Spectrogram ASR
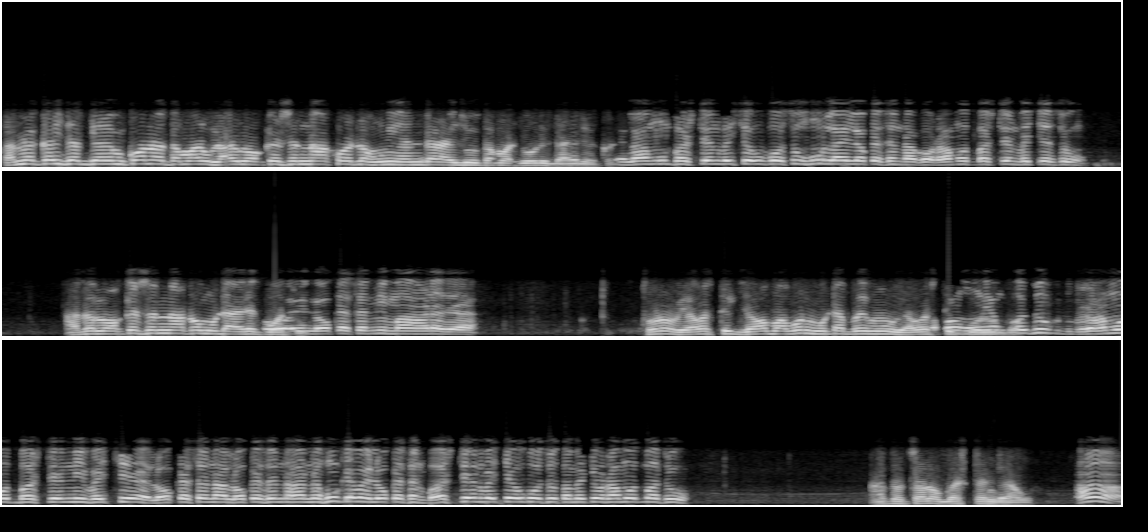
તમે કઈ જગ્યાએ એમ કહો ને તમારું લાઈવ લોકેશન નાખો એટલે હું અહીં અંદર આવી જઉં તમારી જોડે ડાયરેક્ટ એટલે હું બસ સ્ટેન્ડ વચ્ચે ઊભો છું હું લાઈવ લોકેશન નાખો રામોદ બસ સ્ટેન્ડ વચ્ચે છું. હા તો લોકેશન નાખો હું ડાયરેક્ટ પહોંચું લોકેશનની માણ છે. થોડો વ્યવસ્થિત જવાબ આપો ને મોટા ભાઈ હું વ્યવસ્થિત હું એમ કહું છું રામોદ બસ સ્ટેન્ડની વચ્ચે લોકેશન આ લોકેશન આ શું કહેવાય લોકેશન બસ સ્ટેન્ડ વચ્ચે ઊભો છું તમે કયો રામોદમાં છું? હા તો ચલો બસ સ્ટેન્ડે આવું. હા.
